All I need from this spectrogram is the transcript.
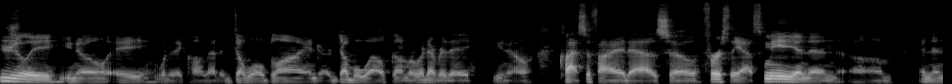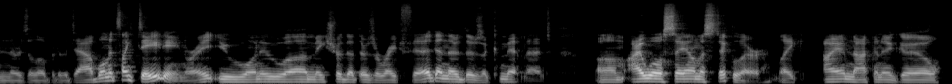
usually you know a what do they call that a double blind or double welcome or whatever they you know classify it as. So first they ask me, and then um, and then there's a little bit of a dabble, and it's like dating, right? You want to uh, make sure that there's a right fit and there, there's a commitment. Um, I will say I'm a stickler. Like I am not going to go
